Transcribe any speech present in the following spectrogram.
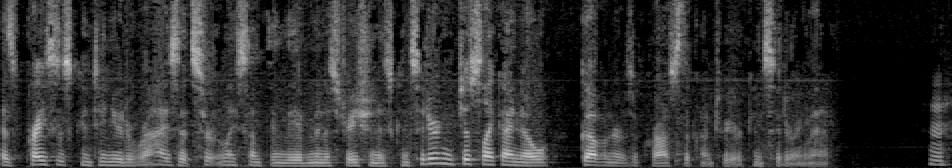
as prices continue to rise, that's certainly something the administration is considering, just like I know governors across the country are considering that. Hmm.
